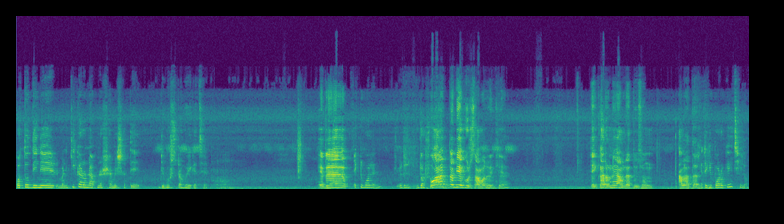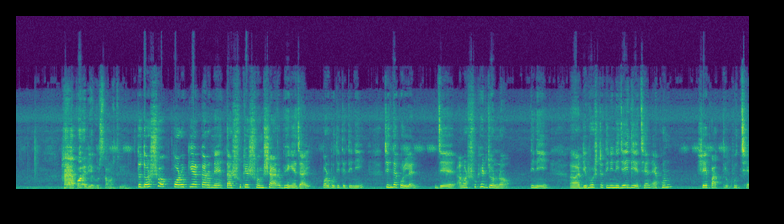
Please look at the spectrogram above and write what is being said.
কত দিনের মানে কি কারণে আপনার স্বামীর সাথে ডিভোর্সটা হয়ে গেছে? এটা একটু বলেন একটু দর্শক ও। আরেকটা বিয়ে করছে আমার রেখে। এই কারণে আমরা দুজন আলাদা আর এটা কি পরকীয় ছিল? হ্যাঁ পরে বিয়ে করছে আমার তুই। তো দর্শক পরকীয়ার কারণে তার সুখের সংসার ভেঙে যায়। পরবর্তীতে তিনি চিন্তা করলেন যে আমার সুখের জন্য তিনি ডিভোর্সটা তিনি নিজেই দিয়েছেন এখন সে পাত্র খুঁজছে।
